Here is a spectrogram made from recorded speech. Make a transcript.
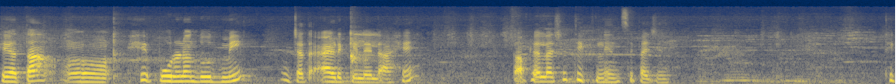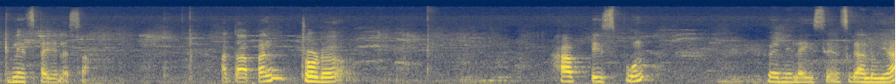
हे आता हे पूर्ण दूध मी याच्यात ॲड केलेलं आहे. तर आपल्याला अशी थिकनेस पाहिजे. थिकनेस पाहिजे असा. आता आपण थोडं हाफ टीस्पून व्हॅनिला इसेन्स घालूया.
